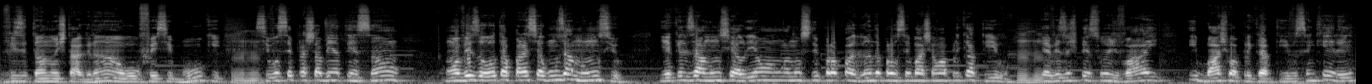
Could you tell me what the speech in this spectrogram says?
visitando o Instagram ou o Facebook. Uhum. Se você prestar bem atenção, uma vez ou outra aparece alguns anúncios E aqueles anúncios ali é um anúncio de propaganda para você baixar um aplicativo. Uhum. E às vezes as pessoas vai e baixam o aplicativo sem querer.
